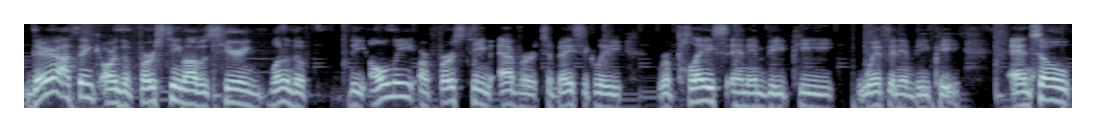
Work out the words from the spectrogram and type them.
there, I think, are the first team I was hearing one of the the only or first team ever to basically replace an MVP with an MVP. And so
